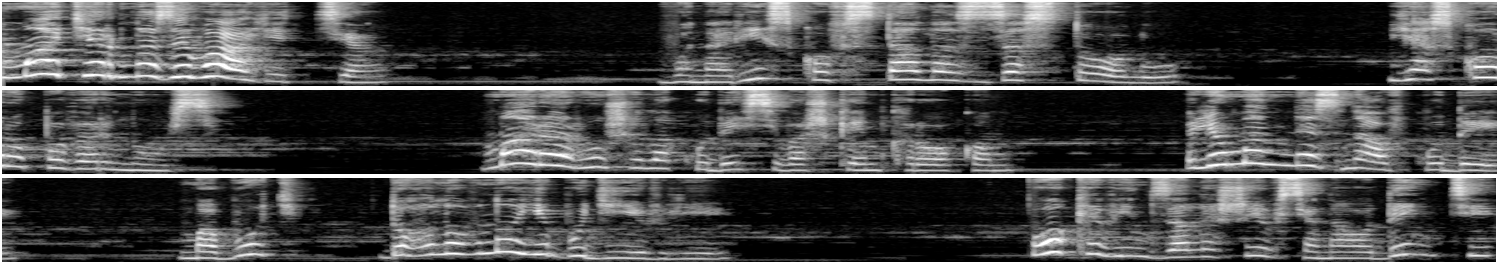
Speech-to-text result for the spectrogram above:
матір називається. Вона різко встала з-за столу. Я скоро повернусь. Мара рушила кудись важким кроком. Люмен не знав куди, мабуть, до головної будівлі. Поки він залишився наодинці,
